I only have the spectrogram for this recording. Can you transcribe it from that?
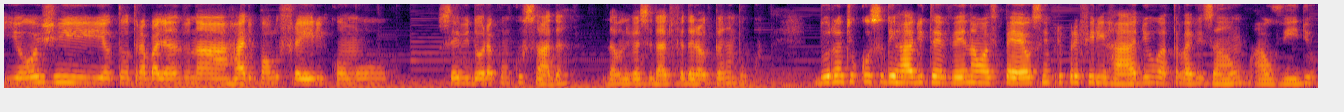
e hoje eu estou trabalhando na Rádio Paulo Freire como servidora concursada da Universidade Federal de Pernambuco. Durante o curso de rádio e TV na UFPE, eu sempre preferi rádio à televisão, ao vídeo.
